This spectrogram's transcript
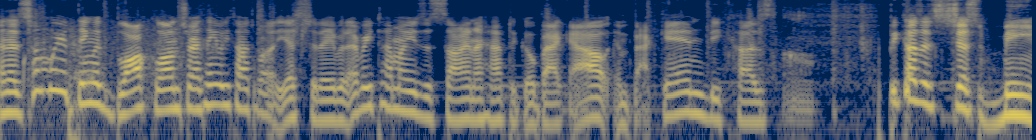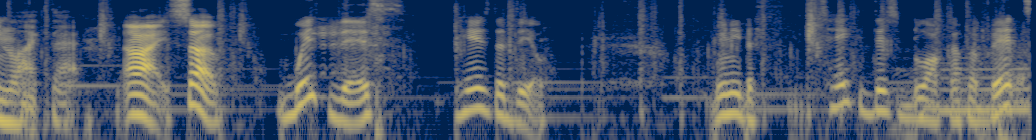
And there's some weird thing with BlockLauncher. I think we talked about it yesterday, but every time I use a sign, I have to go back out and back in because because it's just mean like that. All right, so with this, here's the deal. We need to take this block up a bit.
